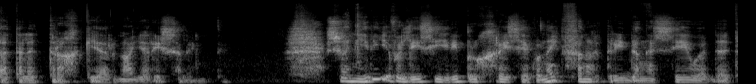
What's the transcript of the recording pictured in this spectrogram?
dat hulle terugkeer na Jerusalem. So in hierdie evolusie, hierdie progressie, ek wil net vinnig drie dinge sê oor dit.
